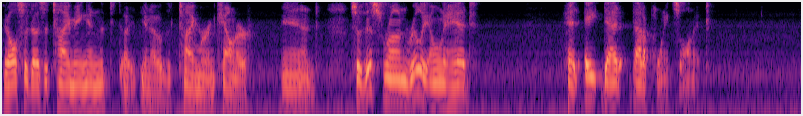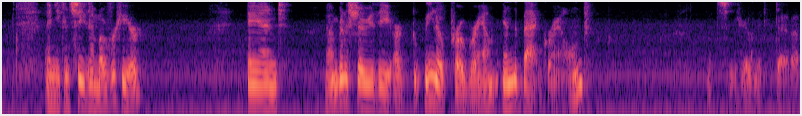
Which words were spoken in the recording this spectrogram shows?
It also does the timing and the, uh, you know the timer and counter, and so this run really only had had eight data, data points on it, and you can see them over here. And now I'm going to show you the Arduino program in the background. Let's see here. Let me get that up.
